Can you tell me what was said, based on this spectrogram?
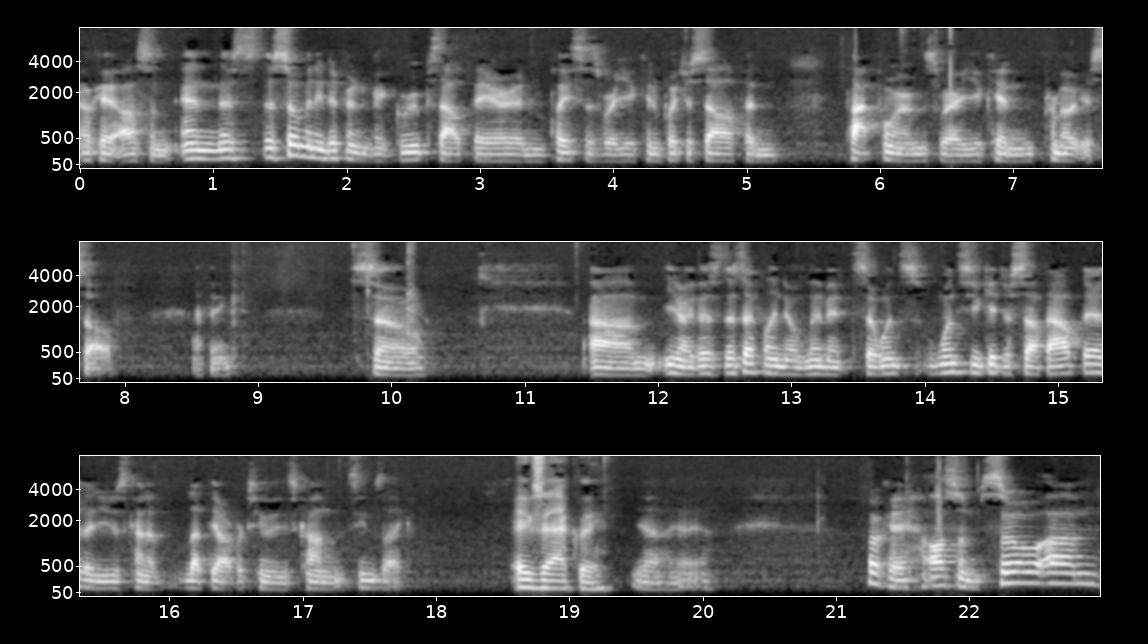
Okay, awesome. And there's there's so many different groups out there and places where you can put yourself and platforms where you can promote yourself. I think so um, you know, there's there's definitely no limit. So once once you get yourself out there, then you just kind of let the opportunities come. It seems like. Exactly. Yeah, yeah, yeah. Okay, awesome. So, um,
